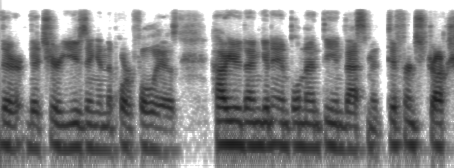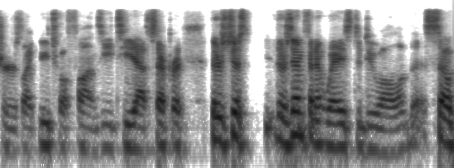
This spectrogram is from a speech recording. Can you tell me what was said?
that, that you're using in the portfolios how you're then going to implement the investment different structures like mutual funds etf separate there's just there's infinite ways to do all of this so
